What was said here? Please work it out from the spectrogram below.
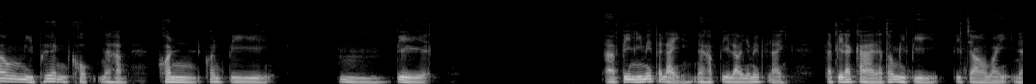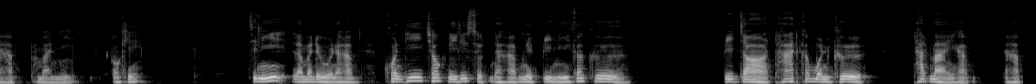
ต้องมีเพื่อนครบนะครับ คนคนปีอืมปีอ่าปีนี้ไม่เป็นไรนะครับ ปีเรายังไม่เป็นไร แต่ปีละกาเนี่ยต้องมีปีปีจอไว้นะครับ ประมาณนี้ โอเค ทีนี้เรามาดูนะครับ คนที่โชคดีที่สุดนะครับ ในปีนี้ก็คือ ปีจอธาตุข้างบนคือธาตุไม้ครับนะครับ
